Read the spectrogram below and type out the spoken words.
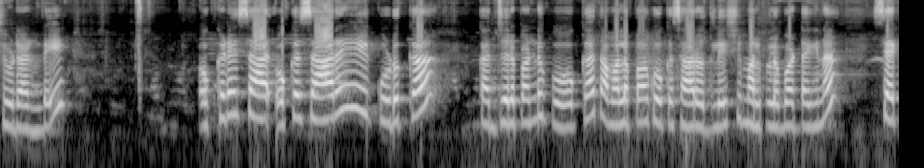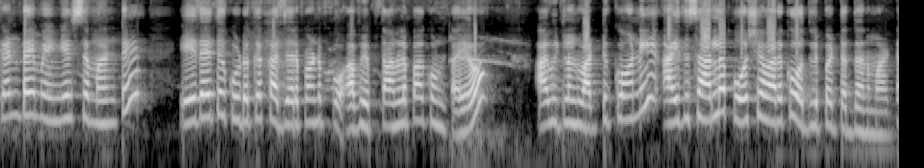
చూడండి. ఒకటేసారి ఒకసారి కుడుక ఖర్జూర పండు పోక తమలపాకు ఒకసారి వదిలేసి మలుపుల బొట్టగిన సెకండ్ టైం ఏం చేస్తామంటే ఏదైతే కుడుక ఖర్జూర పండు అవి తమలపాకు ఉంటాయో అవి ఇట్లను పట్టుకొని ఐదు సార్లు పోసే వరకు వదిలిపెట్టద్దు అనమాట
